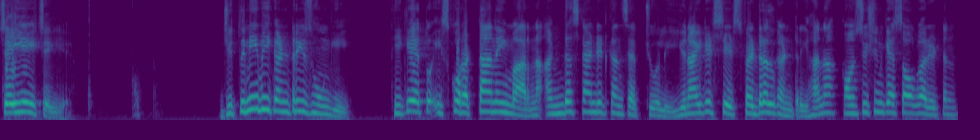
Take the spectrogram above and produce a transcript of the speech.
चाहिए ही चाहिए। जितनी भी कंट्रीज़ होंगी, ठीक है तो इसको रट्टा नहीं मारना understand it conceptually United States federal country है ना? कॉन्स्टिट्यूशन कैसा होगा written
